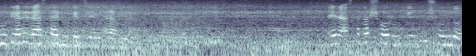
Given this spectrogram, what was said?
ঘুটিয়ারির রাস্তায় ঢুকেছি এবার আমরা এই রাস্তাটা সরু কিন্তু সুন্দর।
